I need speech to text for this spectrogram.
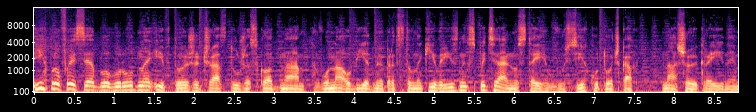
Їх професія благородна і в той же час дуже складна. Вона об'єднує представників різних спеціальностей в усіх куточках нашої країни.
